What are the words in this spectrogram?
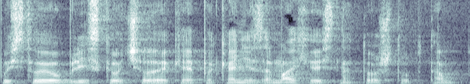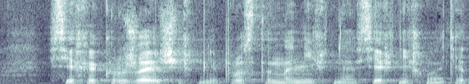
пусть твоего близкого человека, я пока не замахиваюсь на то, чтобы там всех окружающих, мне просто на них, на всех не хватит,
